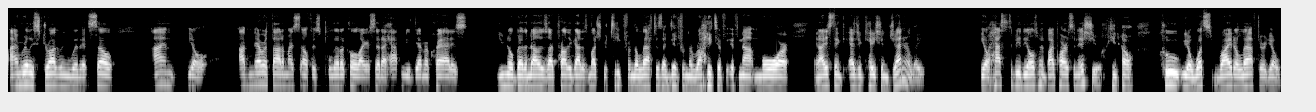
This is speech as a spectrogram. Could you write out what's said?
I'm really struggling with it. So I'm you know I've never thought of myself as political. Like I said, I happen to be Democrat. As you know better than others, I probably got as much critique from the left as I did from the right, if if not more. And I just think education generally, you know, has to be the ultimate bipartisan issue. You know, who you know what's right or left or you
